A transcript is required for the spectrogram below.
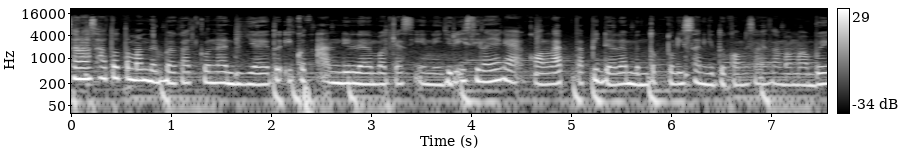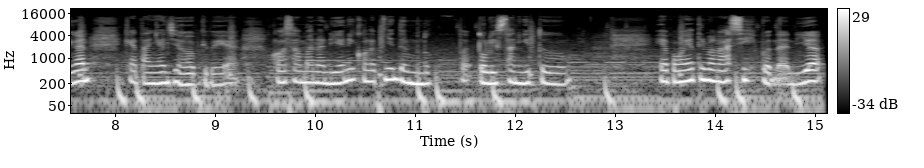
salah satu teman berbakatku Nadia itu ikut andil dalam podcast ini. Jadi istilahnya kayak collab tapi dalam bentuk tulisan gitu. Kalau misalnya sama Maboy kan kayak tanya jawab gitu ya. Kalau sama Nadia nih collabnya dalam bentuk tulisan gitu. Ya pokoknya terima kasih buat Nadia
